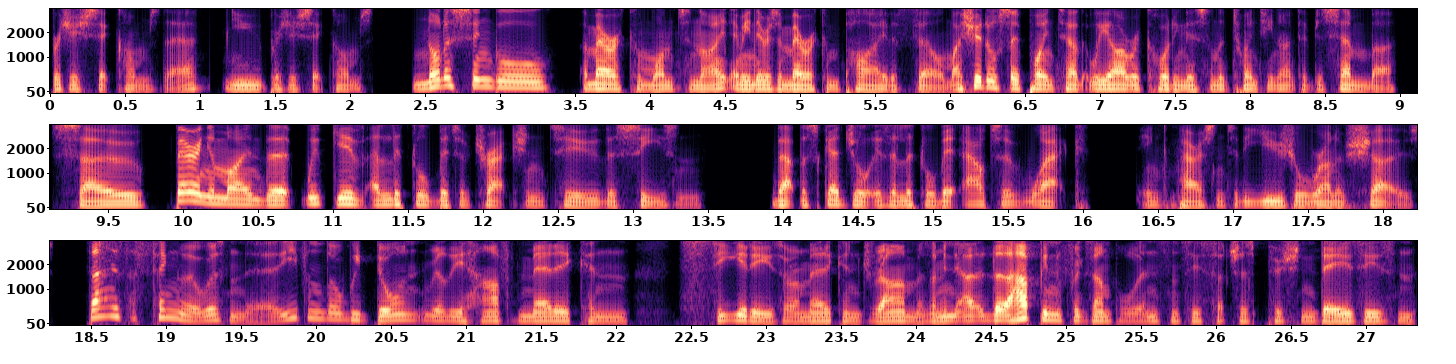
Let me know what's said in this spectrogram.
British sitcoms there, new British sitcoms. Not a single American one tonight. I mean, there is American Pie, the film. I should also point out that we are recording this on the 29th of December. So, bearing in mind that we give a little bit of traction to the season, that the schedule is a little bit out of whack in comparison to the usual run of shows. That is a thing, though, isn't it? Even though we don't really have American series or American dramas. I mean, uh, there have been, for example, instances such as Pushing Daisies and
